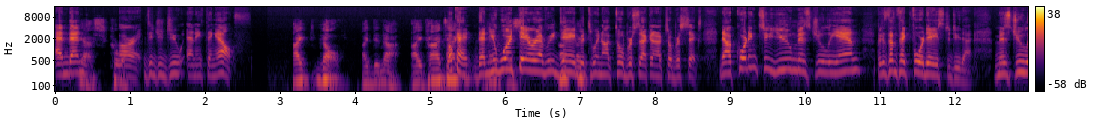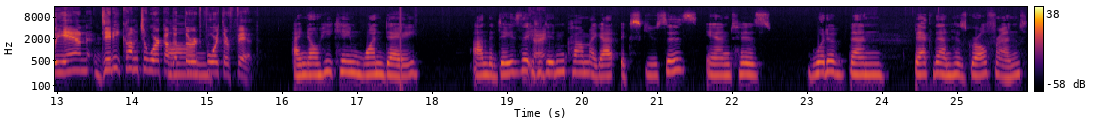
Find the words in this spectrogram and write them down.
And then Yes, All correct. right. Did you do anything else? I no, I did not. I contacted. Okay, then you weren't there every day Okay. between October 2nd and October 6th. Now, according to you, Ms. Julianne, because it doesn't take four days to do that, Ms. Julianne, did he come to work on the third, Um, fourth, or fifth? I know he came one day. On the days that Okay. he didn't come, I got excuses, and his would have been back then his girlfriend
